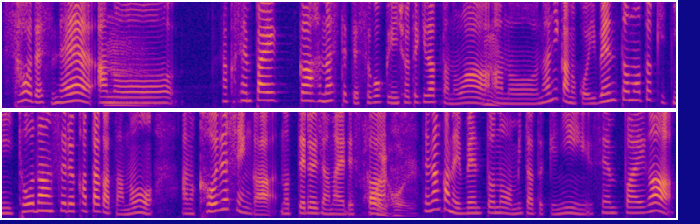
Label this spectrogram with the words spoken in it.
そうですね。あの、うん、なんか先輩が話しててすごく印象的だったのは、うん、あの何かのこうイベントの時に登壇する方々のあの顔写真が載ってるじゃないですか。はいはい、でなんかのイベントのを見た時に先輩が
